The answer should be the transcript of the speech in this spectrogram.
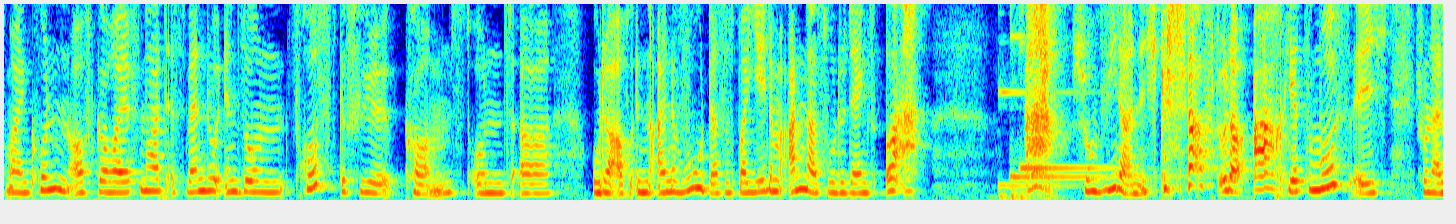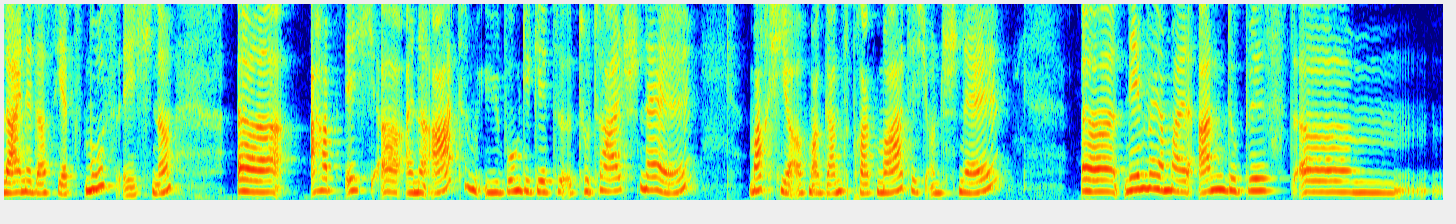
meinen Kunden oft geholfen hat, ist, wenn du in so ein Frustgefühl kommst und äh, oder auch in eine Wut, das ist bei jedem anders, wo du denkst, oh, ach, schon wieder nicht geschafft oder ach, jetzt muss ich, schon alleine das jetzt muss ich, ne? Äh, habe ich äh, eine Atemübung, die geht total schnell. Mach hier auch mal ganz pragmatisch und schnell. Äh, nehmen wir mal an, du bist ähm,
